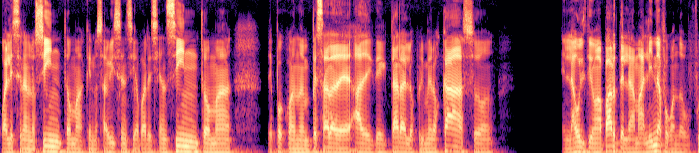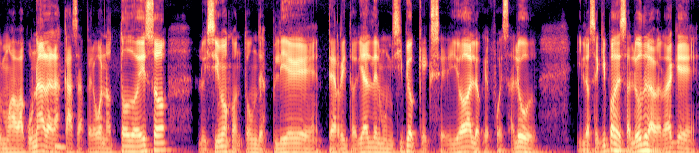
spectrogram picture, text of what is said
cuáles eran los síntomas, que nos avisen si aparecían síntomas, después cuando empezar a, detectar a los primeros casos. En la última parte, la más linda, fue cuando fuimos a vacunar a las casas, pero bueno, todo eso lo hicimos con todo un despliegue territorial del municipio que excedió a lo que fue salud. Y los equipos de salud, la verdad que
